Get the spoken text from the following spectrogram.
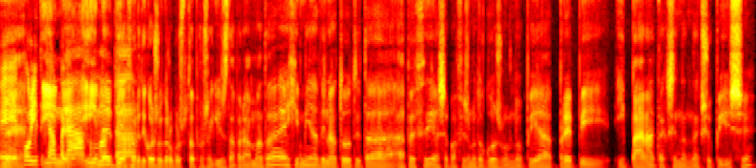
ε, ναι, πολιτικά είναι, πράγματα. Είναι διαφορετικός ο τρόπος που τα προσεγγίζει τα πράγματα. Έχει μια δυνατότητα απευθείας επαφής με τον κόσμο, την οποία πρέπει η παράταξη να την αξιοποιήσει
